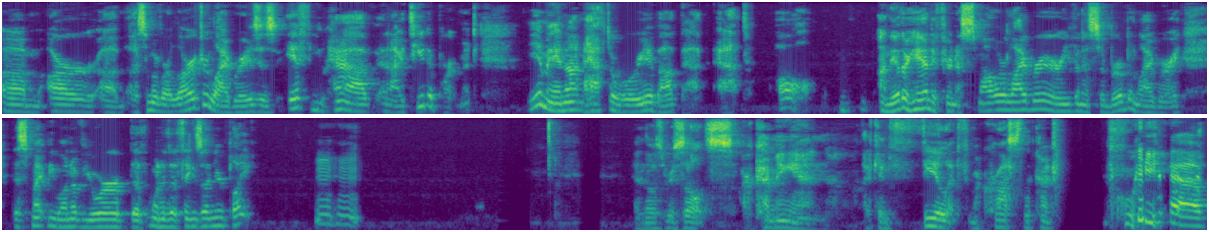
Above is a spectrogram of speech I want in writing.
um, our uh, some of our larger libraries is if you have an IT department, you may not have to worry about that at all. On the other hand, if you're in a smaller library or even a suburban library, this might be one of your the, one of the things on your plate. hmm And those results are coming in. I can feel it from across the country. We have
